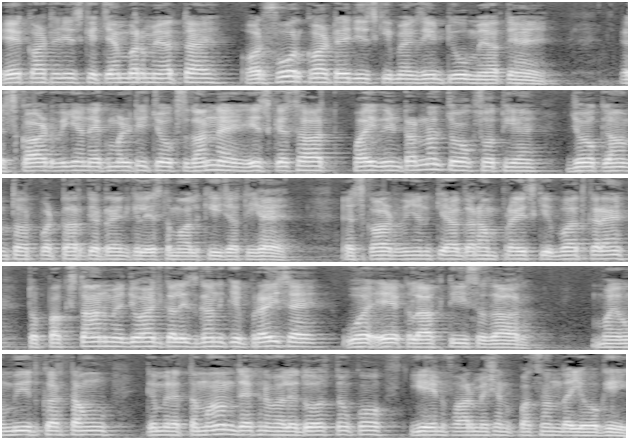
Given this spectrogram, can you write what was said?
एक कार्टेज इसके चैम्बर में आता है और फोर कार्टेज इसकी मैगजीन ट्यूब में आते हैं। स्कॉट विजन एक मल्टी चौक्स गन है। इसके साथ फाइव इंटरनल चौक्स होती हैं, जो कि आमतौर पर टारगेट रेंज के लिए इस्तेमाल की जाती है। स्कॉट विजन की अगर हम प्राइस की बात करें तो पाकिस्तान में जो आजकल इस गन की प्राइस है वह एक लाख तीस हज़ार। मैं उम्मीद करता हूँ कि मेरे तमाम देखने वाले दोस्तों को ये इन्फॉर्मेशन पसंद आई होगी।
